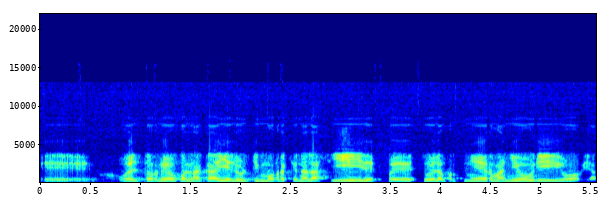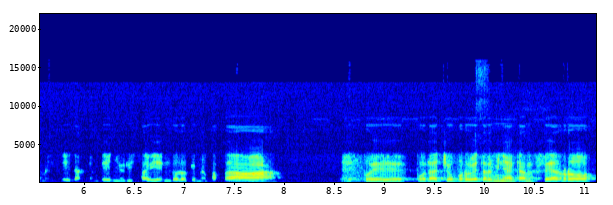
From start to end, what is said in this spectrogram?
Eh, jugué el torneo con la calle, el último regional así, después tuve la oportunidad de irme a Ñuri, obviamente la gente de Ñuri sabiendo lo que me pasaba. Después, por H o por B, terminé acá en Ferro,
